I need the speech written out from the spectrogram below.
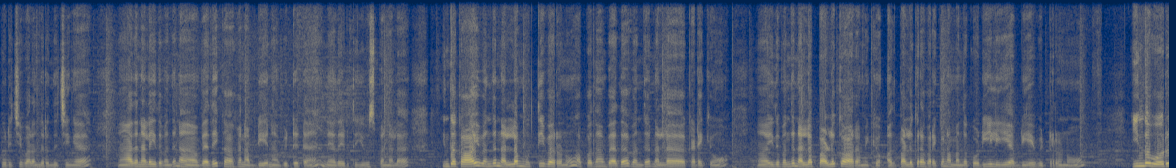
பிடிச்சி வளர்ந்துருந்துச்சிங்க. அதனால் இதை வந்து நான் விதைக்காக நான் அப்படியே நான் விட்டுட்டேன். நான் அதை எடுத்து யூஸ் பண்ணலை. இந்த காய் வந்து நல்லா முத்தி வரணும். அப்போ தான் விதை வந்து நல்லா கிடைக்கும். இது வந்து நல்லா பழுக்க ஆரம்பிக்கும். அது பழுக்கிற வரைக்கும் நம்ம அந்த கொடியிலேயே அப்படியே விட்டுறணும். இந்த ஒரு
